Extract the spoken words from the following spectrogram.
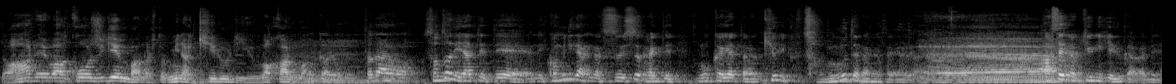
あれは工事現場の人みんな着る理由分かるわ。いわかる。ただあの外でやっててでコンビニかなんか数日とか入ってもう一回やったら急に寒ってなりますよね汗が急に冷えるからね。えー。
